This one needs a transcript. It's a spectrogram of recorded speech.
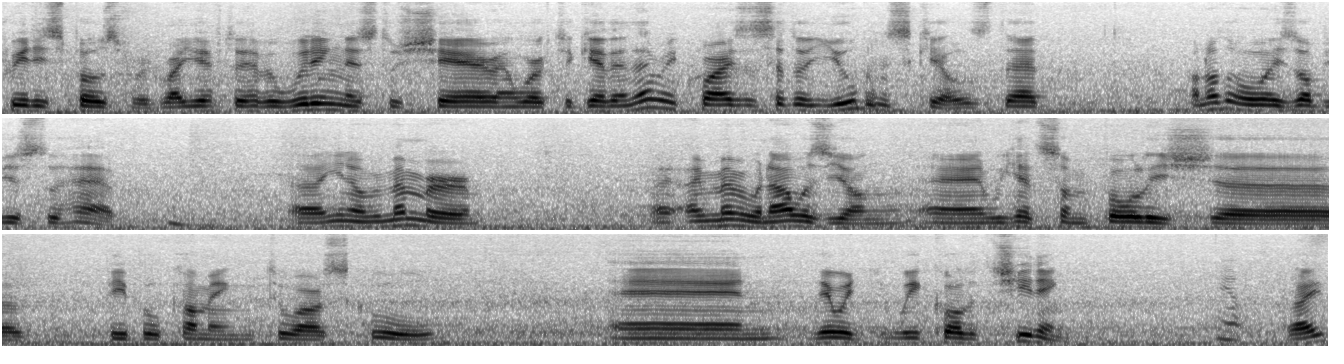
predisposed for it, right? You have to have a willingness to share and work together, and that requires a set of human skills that are not always obvious to have. Uh, you know, remember, I, I, remember when I was young, and we had some Polish uh, people coming to our school, and they would we call it cheating, yep. right?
